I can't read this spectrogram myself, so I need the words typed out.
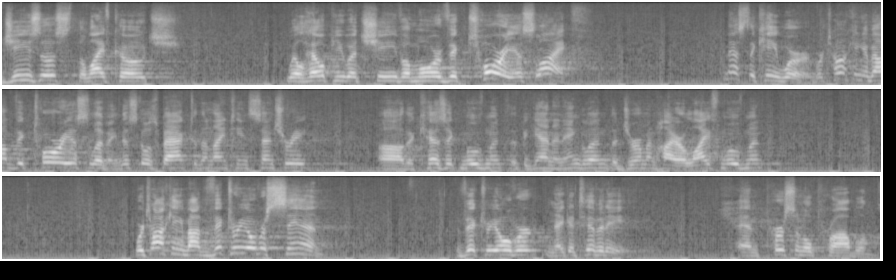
Jesus, the life coach, will help you achieve a more victorious life. And that's the key word. We're talking about victorious living. This goes back to the 19th century, uh, the Keswick movement that began in England, the German higher life movement. We're talking about victory over sin, victory over negativity and personal problems.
